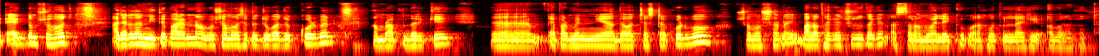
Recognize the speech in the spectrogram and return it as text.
এটা একদম সহজ। আর যারা যারা নিতে পারেন না, অবশ্যই আমাদের সাথে যোগাযোগ করবেন। আমরা আপনাদেরকে অ্যাপার্টমেন্ট নিয়ে দেওয়ার চেষ্টা করব। সমস্যা নাই। ভালো থাকেন, সুস্থ থাকেন। আসসালামু আলাইকুম রহমতুল্লাহি আবরাকাত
